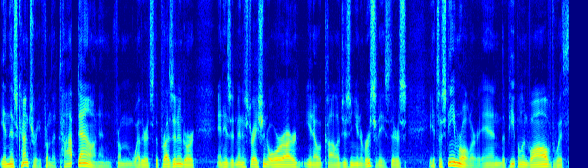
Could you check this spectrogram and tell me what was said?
in this country, from the top down, and from whether it's the president or and his administration or our you know colleges and universities. There's it's a steamroller, and the people involved with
